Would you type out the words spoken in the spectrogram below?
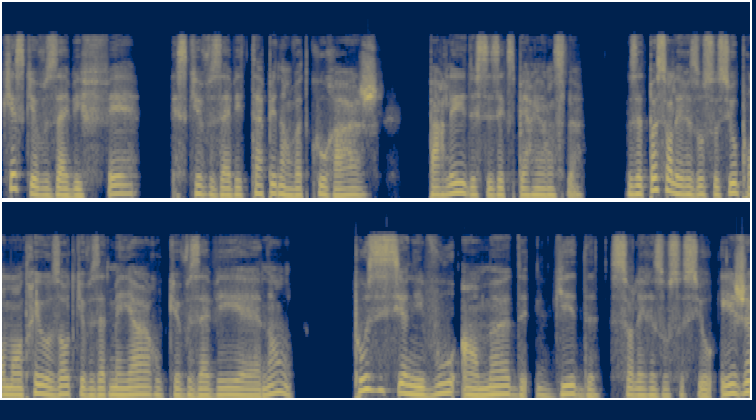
Qu'est-ce que vous avez fait? Est-ce que vous avez tapé dans votre courage? Parlez de ces expériences-là. Vous n'êtes pas sur les réseaux sociaux pour montrer aux autres que vous êtes meilleur ou que vous avez... Euh, non. Positionnez-vous en mode guide sur les réseaux sociaux. Et je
